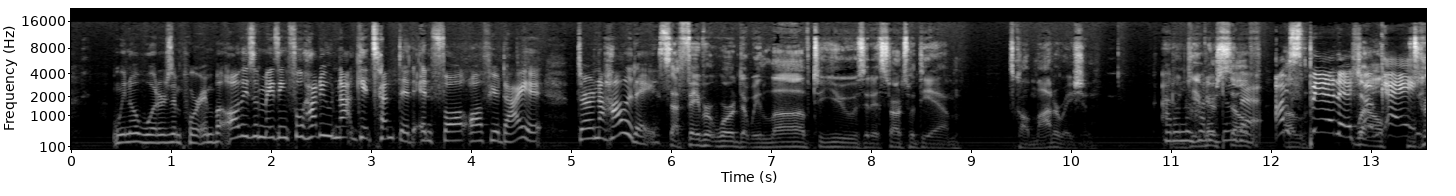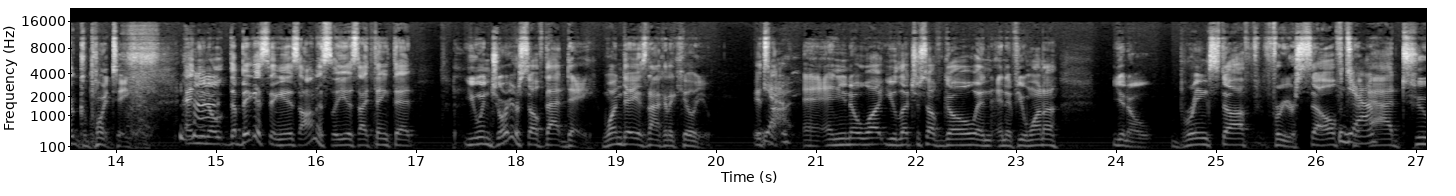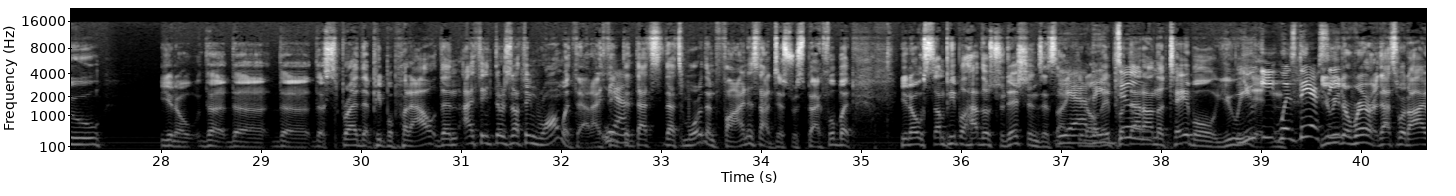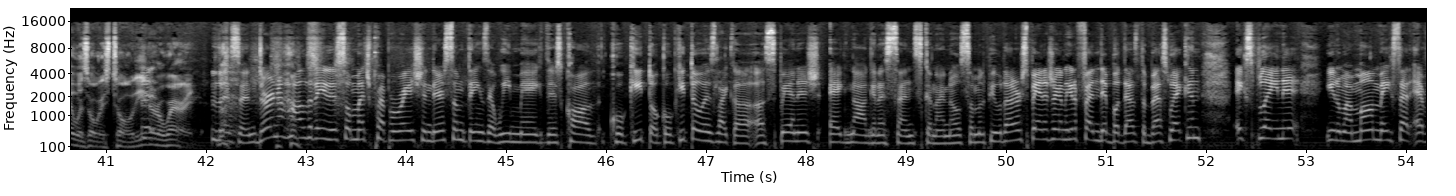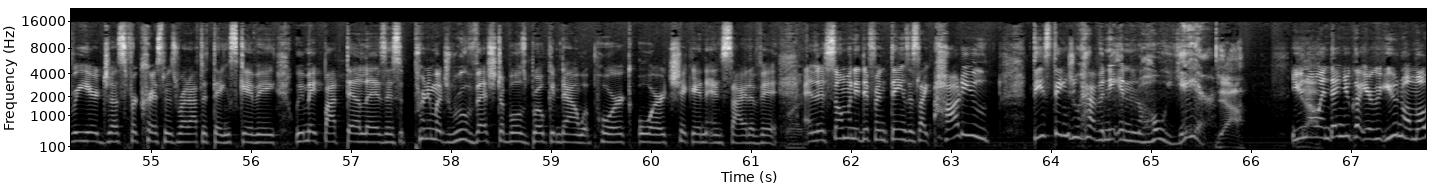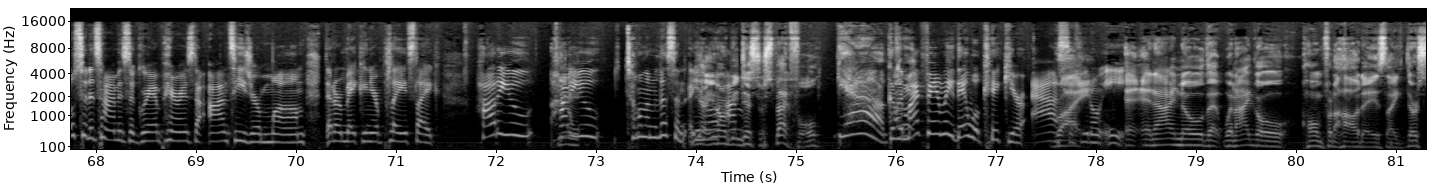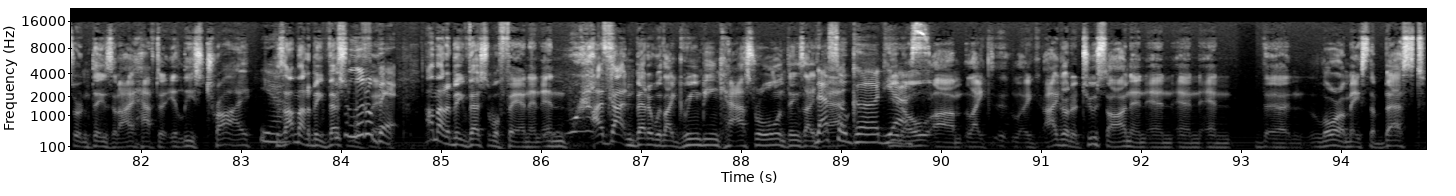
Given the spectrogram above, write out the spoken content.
We know water's important, but all these amazing food. How do you not get tempted and fall off your diet during the holidays? It's that favorite word that we love to use, and it starts with the M. It's called moderation. I don't know how to do that. I'm a- Spanish, well, okay? Good point taken. And you know, the biggest thing is honestly is I think that you enjoy yourself that day. One day is not going to kill you. It's Yeah. not. And, and you know what? You let yourself go, and and if you want to, you know, bring stuff for yourself to Yeah. add to. You know the the the the spread that people put out, then I think there's nothing wrong with that. I think Yeah. that that's that's more than fine. It's not disrespectful, but you know some people have those traditions. It's like Yeah, you know they they, put that on the table, you eat You it. eat what's there. You See- eat or wear it. That's what I was always told. Eat it or wear it. Listen, during the holiday, there's so much preparation. There's some things that we make. There's called coquito. Coquito is like a, a Spanish eggnog in a sense. And I know some of the people that are Spanish are going to get offended, but that's the best way I can explain it. You know, my mom makes that every year just for Christmas, right after Thanksgiving. We make pateles. It's pretty much root vegetables broken down with pork or chicken inside of it. And there's so many different things. It's like, how do you, these things you haven't eaten in a whole year. Yeah. You Yeah. know, and then you got your, you know, most of the time it's the grandparents, the aunties, your mom that are making your plates. Like, how do you, how You do you tell them, listen, you yeah, know, you don't I'm- be disrespectful. yeah, because in my family they will kick your ass right. if you don't eat. A- And, I know that when I go home for the holidays, like there's certain things that I have to at least try Yeah. because I'm not a big vegetable. Just a little fan. bit. I'm not a big vegetable fan, and, and I've gotten better with like green bean casserole and things like That's that. That's so good, yes. You know, um, like like I go to Tucson and and and and the, Laura makes the best.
